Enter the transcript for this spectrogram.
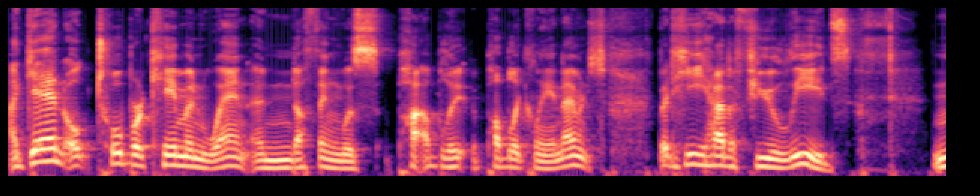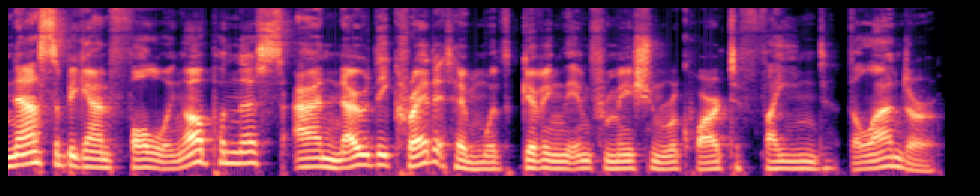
Again, October came and went and nothing was public, publicly announced, but he had a few leads. NASA began following up on this, and now they credit him with giving the information required to find the lander.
